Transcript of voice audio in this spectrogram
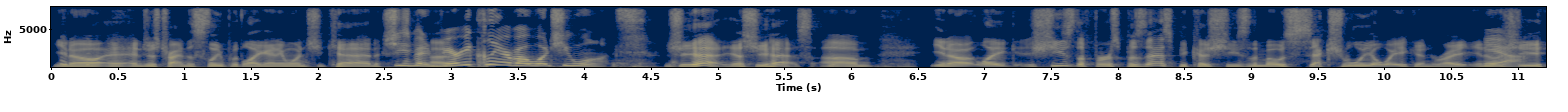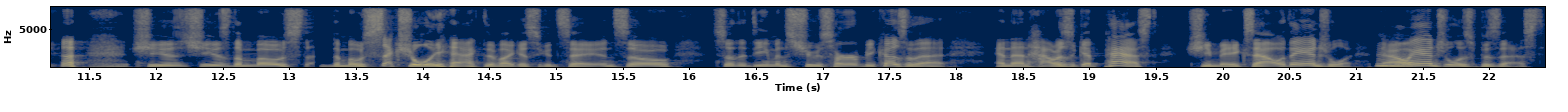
you know, and, and just trying to sleep with like anyone she can. She's been uh, very clear about what she wants. She has, yes, she has. Um, you know, like she's the first possessed because she's the most sexually awakened, right? You know, Yeah. she she is she is the most the most sexually active, I guess you could say. And so so the demons choose her because of that. And then how does it get past? She makes out with Angela. Now Mm-hmm. Angela's possessed.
